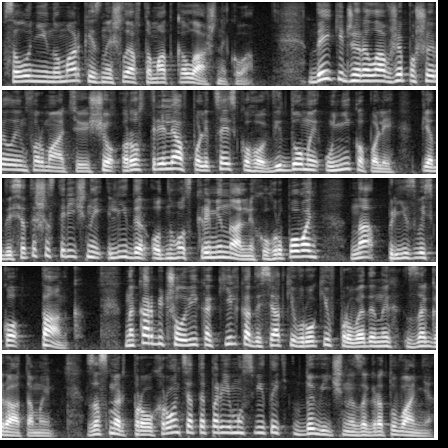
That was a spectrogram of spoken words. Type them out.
в салоні іномарки знайшли автомат Калашникова. Деякі джерела вже поширили інформацію, що розстріляв поліцейського відомий у Нікополі 56-річний лідер одного з кримінальних угруповань на прізвисько Танк. На карбі чоловіка кілька десятків років проведених за ґратами. За смерть правоохоронця тепер йому світить довічне загратування.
